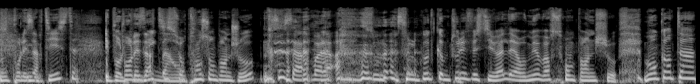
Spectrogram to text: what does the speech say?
Donc pour les artistes et pour, Pour le les public, artistes, ben, on prend son poncho C'est ça, voilà. sous, le, sous le coude comme tous les festivals. D'ailleurs, il vaut mieux avoir son poncho. Bon Quentin,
